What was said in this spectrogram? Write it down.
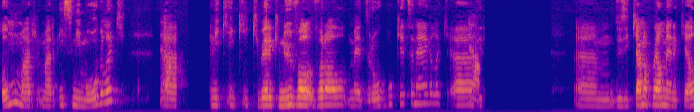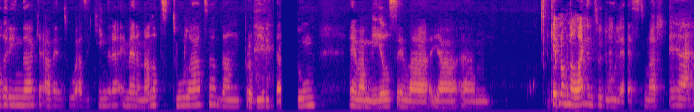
Ja. maar, maar is niet mogelijk. Ja. Eh, en ik, ik, ik werk nu vooral met droogboeketten eigenlijk. eh, Ja. Ehm, dus ik kan nog wel mijn kelder induiken af en toe als de kinderen en mijn man het toelaten. Dan probeer ik dat te doen. En wat mails en wat, ja... ehm, ik heb nog een lange to-do-lijst, maar Ja.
